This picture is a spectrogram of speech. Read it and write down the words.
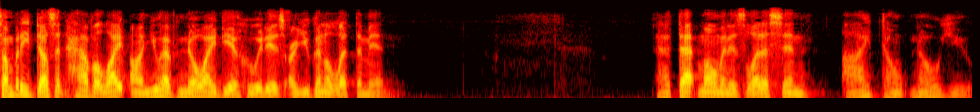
somebody doesn't have a light on, you have no idea who it is. Are you going to let them in? And at that moment is let us in. I don't know you.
